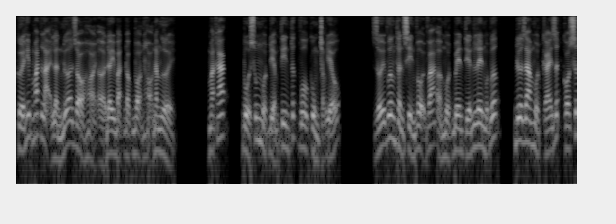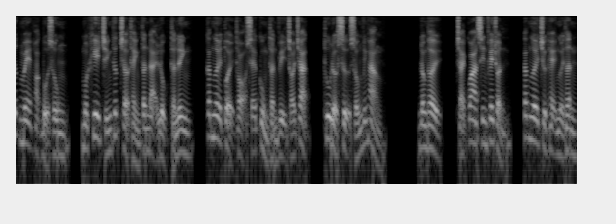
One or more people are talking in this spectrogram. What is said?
cười híp mắt lại lần nữa dò hỏi ở đây bật đọc bọn họ năm người. Mặt khác, bổ sung một điểm tin tức vô cùng trọng yếu. Giới vương thần xin vội vã ở một bên tiến lên một bước, đưa ra một cái rất có sức mê hoặc bổ sung, một khi chính thức trở thành tân đại lục thần linh, các ngươi tuổi thọ sẽ cùng thần vị trói chặt, thu được sự sống vĩnh hằng. Đồng thời, trải qua xin phê chuẩn, các ngươi trực hệ người thân,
